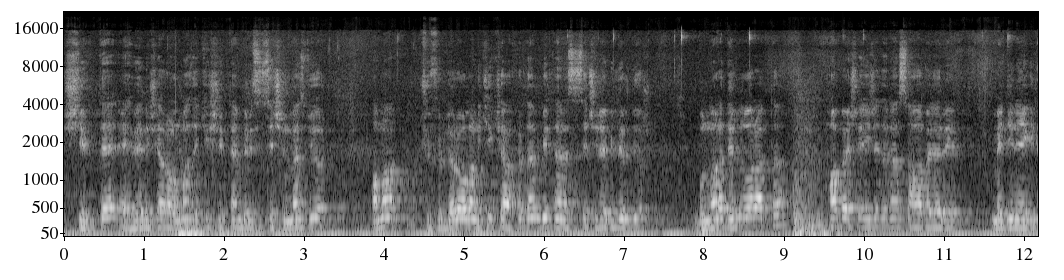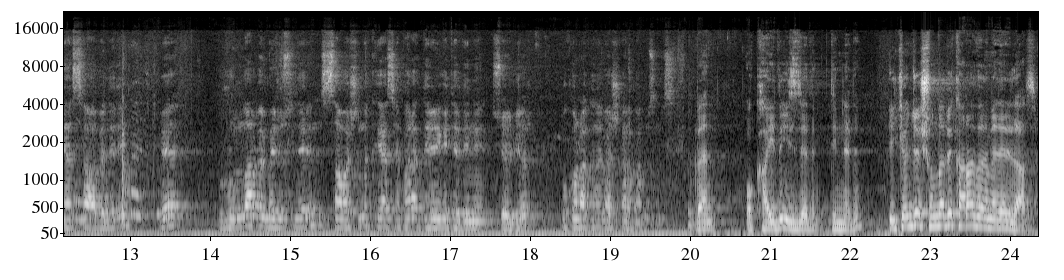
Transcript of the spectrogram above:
şirkte ehven işer olmaz. iki şirkten birisi seçilmez diyor. Ama küfürleri olan iki kafirden bir tanesi seçilebilir diyor. Bunlara delil olarak da Habeş'e hicret eden sahabeleri, Medine'ye giden sahabeleri ve Rumlar ve Mecusilerin savaşını kıyas yaparak delil getirdiğini söylüyor. Bu konu hakkında bir açıklama yapar mısınız? Ben o kaydı izledim, dinledim. İlk önce şunda bir karar vermeleri lazım.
